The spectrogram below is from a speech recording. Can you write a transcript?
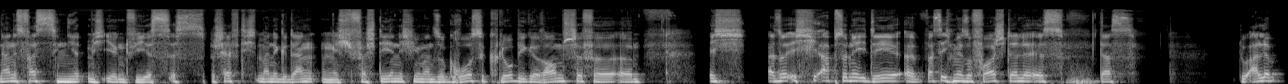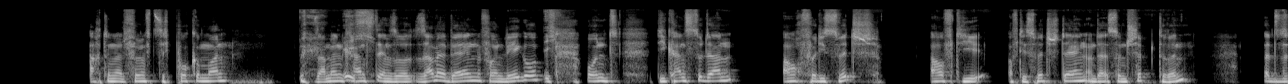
Nein, es fasziniert mich irgendwie. Es, es beschäftigt meine Gedanken. Ich verstehe nicht, wie man so große, klobige Raumschiffe. Äh, ich, also ich habe so eine Idee. Äh, was ich mir so vorstelle, ist, dass du alle 850 Pokémon sammeln kannst in so Sammelbällen von Lego. Ich. Und die kannst du dann auch für die Switch auf die auf die Switch stellen und da ist so ein Chip drin. Also,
